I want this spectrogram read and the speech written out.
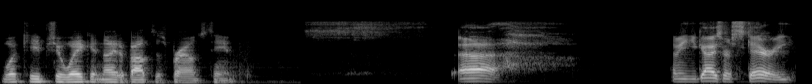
what keeps you awake at night about this Browns team? Uh, I mean, you guys are scary,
